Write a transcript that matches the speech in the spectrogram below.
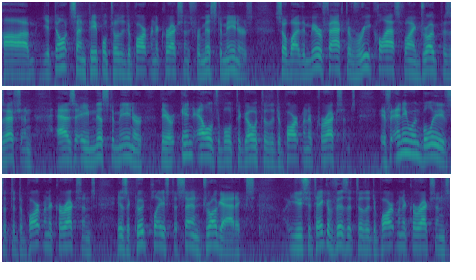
um, you don't send people to the Department of Corrections for misdemeanors. So, by the mere fact of reclassifying drug possession as a misdemeanor, they are ineligible to go to the Department of Corrections. If anyone believes that the Department of Corrections is a good place to send drug addicts, you should take a visit to the Department of Corrections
